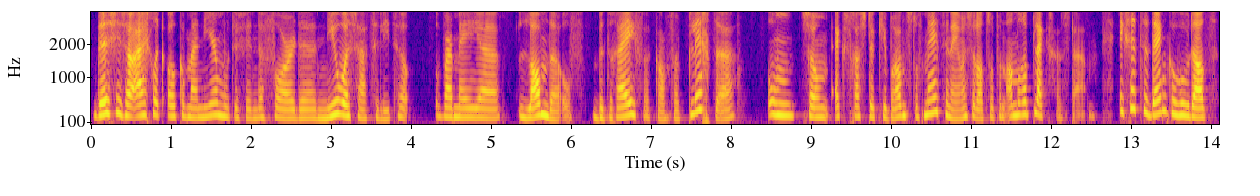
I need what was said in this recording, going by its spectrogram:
Dus je zou eigenlijk ook een manier moeten vinden voor de nieuwe satellieten waarmee je landen of bedrijven kan verplichten om zo'n extra stukje brandstof mee te nemen, zodat ze op een andere plek gaan staan. Ik zit te denken hoe dat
